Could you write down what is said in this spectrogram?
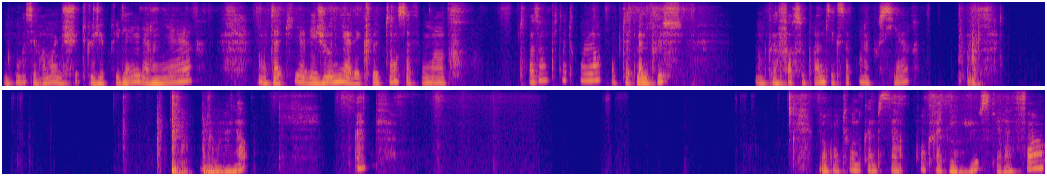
Moi, c'est vraiment une chute que j'ai pris l'année dernière. Mon tapis avait jauni avec le temps. Ça fait au moins trois ans peut-être qu'on l'a, peut-être même plus. Donc à force, le problème, c'est que ça prend la poussière. Voilà. Donc on tourne comme ça concrètement jusqu'à la fin.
